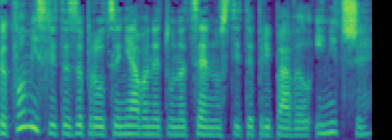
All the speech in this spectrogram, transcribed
Какво мислите за преоценяването на ценностите при Павел и Ницше?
